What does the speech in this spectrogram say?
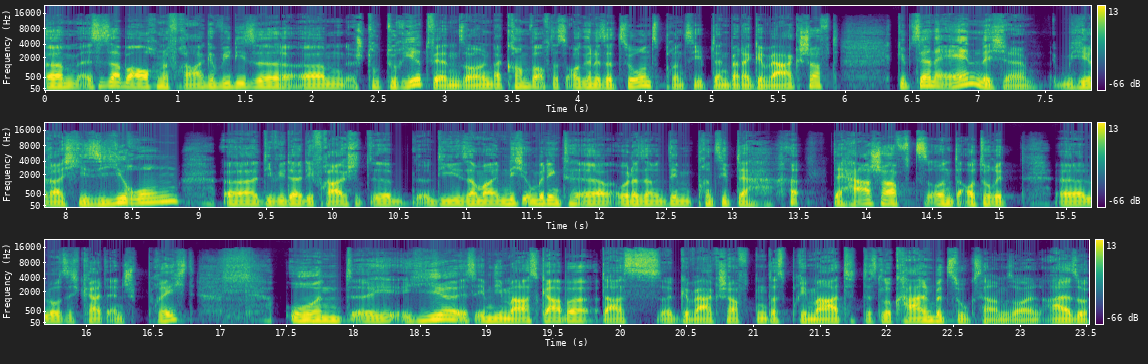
Ähm, es ist aber auch eine Frage, wie diese ähm, strukturiert werden sollen. Da kommen wir auf das Organisationsprinzip, denn bei der Gewerkschaft gibt es ja eine ähnliche Hierarchisierung, äh, die wieder die Frage stellt, äh, die sagen wir nicht unbedingt äh, oder dem Prinzip der der Herrschafts- und Autoritlosigkeit entspricht. Und hier ist eben die Maßgabe, dass Gewerkschaften das Primat des lokalen Bezugs haben sollen. Also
